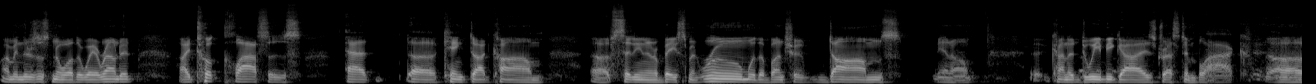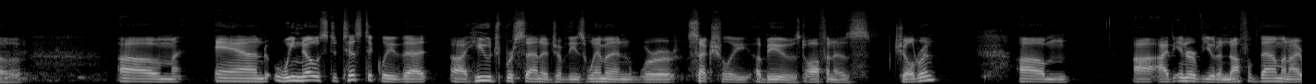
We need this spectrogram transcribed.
I mean, there's just no other way around it. I took classes at uh, kink.com, uh, sitting in a basement room with a bunch of DOMs, you know, kind of dweeby guys dressed in black. Uh, um, and we know statistically that a huge percentage of these women were sexually abused, often as children. Um, uh, I've interviewed enough of them, and I,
